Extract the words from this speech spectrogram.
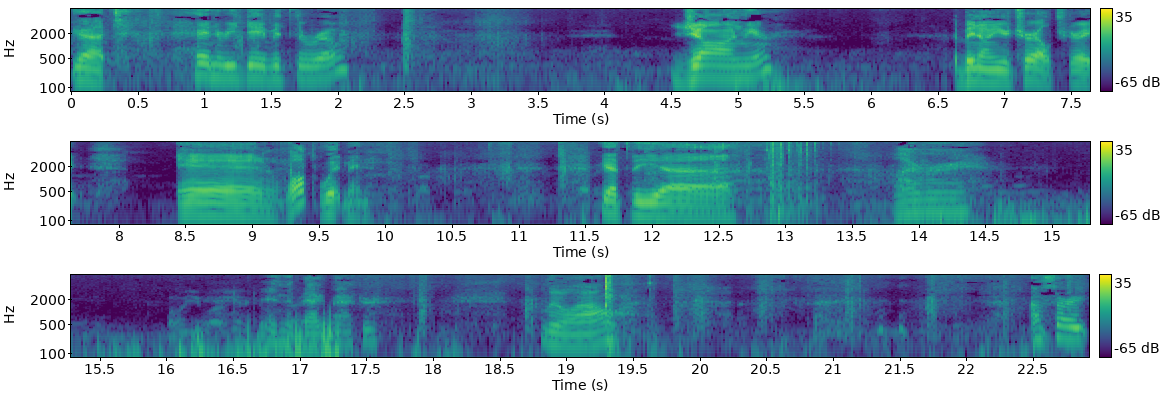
Got Henry David Thoreau, John Muir. I've been on your trail, it's great. And Walt Whitman. You got the uh, library in the backpacker. Little owl. I'm sorry.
